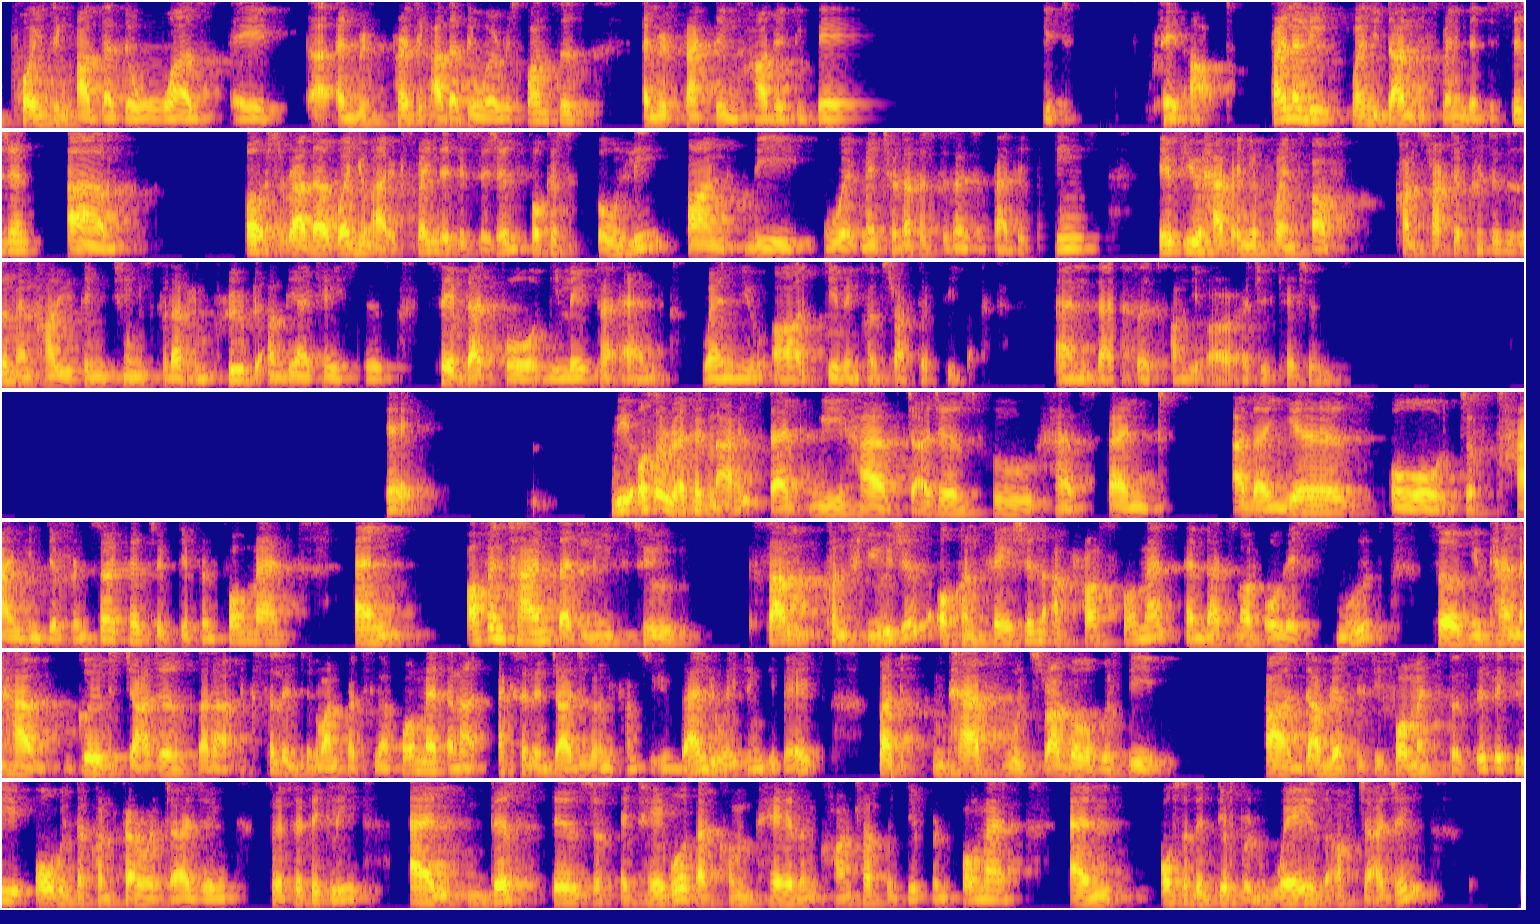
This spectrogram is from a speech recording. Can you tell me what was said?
pointing out that there was a, uh, and pointing out that there were responses and reflecting how the debate played out. Finally, when you're done explaining the decision, um, or rather when you are explaining the decision, focus only on the work material that was presented by the teams. If you have any points of constructive criticism and how you think teams could have improved on their cases, save that for the later end when you are giving constructive feedback. And that's it on the oral adjudications. Okay, we also recognize that we have judges who have spent other years or just time in different circuits with different formats. And oftentimes that leads to some confusion or conflation across formats, and that's not always smooth. So you can have good judges that are excellent in one particular format and are excellent judges when it comes to evaluating debates, but perhaps would struggle with the uh, WSDC format specifically or with the conferral judging specifically. And this is just a table that compares and contrasts the different formats and also the different ways of judging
